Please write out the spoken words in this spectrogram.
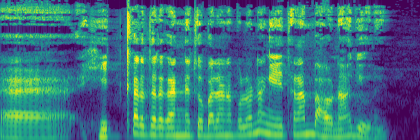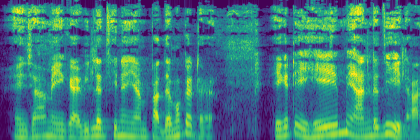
හිට කරදර ගන්න නැතුව බලන්න පුළුවන් නම් ඒ තරම් භාවනා දියුනේ. ඒ නිසා මේක ඇවිල්ලා තියෙන යම් පදමකට ඒකට එහෙම යන්න දීලා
